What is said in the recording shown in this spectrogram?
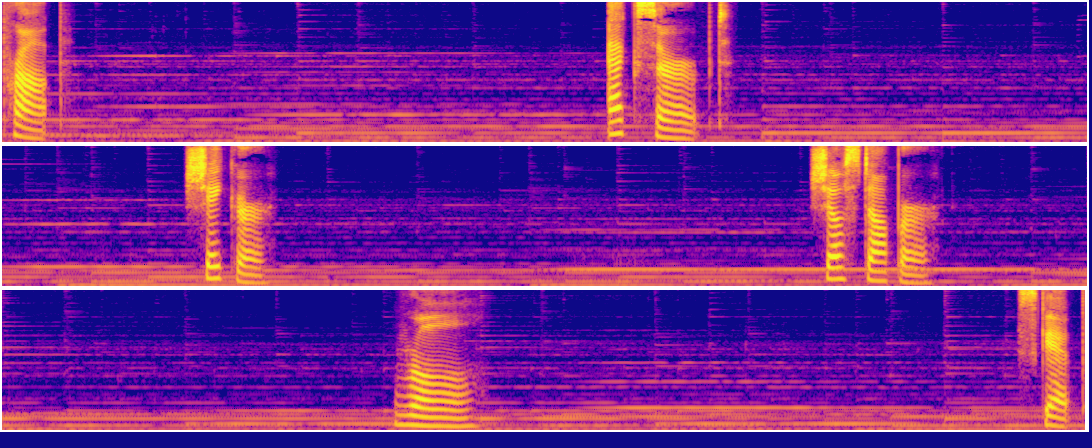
Prop. Excerpt. Shaker. Showstopper. Roll. Skip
